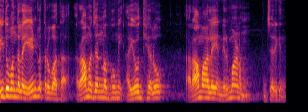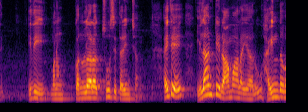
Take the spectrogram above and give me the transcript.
ఐదు వందల ఏండ్ల తరువాత రామజన్మభూమి అయోధ్యలో రామాలయ నిర్మాణం జరిగింది. ఇది మనం కనులారా చూసి తరించాం. అయితే ఇలాంటి రామాలయాలు హైందవ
